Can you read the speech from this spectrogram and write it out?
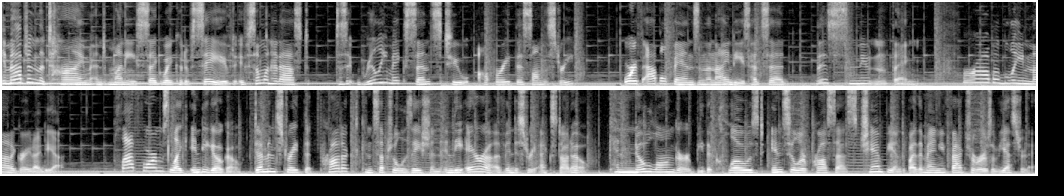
Imagine the time and money Segway could have saved if someone had asked, Does it really make sense to operate this on the street? Or if Apple fans in the 90s had said, This Newton thing, probably not a great idea. Platforms like Indiegogo demonstrate that product conceptualization in the era of Industry X.0 can no longer be the closed, insular process championed by the manufacturers of yesterday.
